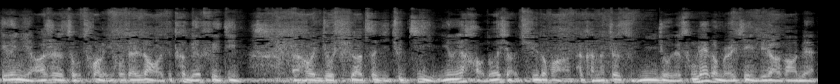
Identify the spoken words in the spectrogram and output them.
因为你要是走错了以后再绕就特别费劲，然后你就需要自己去记，因为好多小区的话，它可能就是有的从这个门进比较方便，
